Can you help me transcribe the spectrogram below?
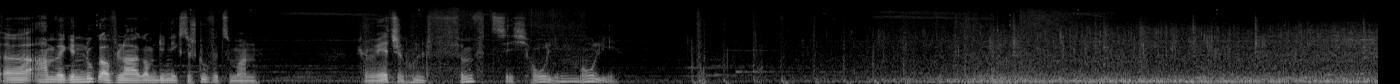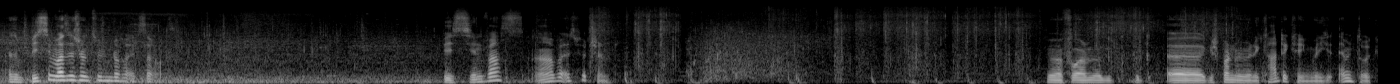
äh, haben wir genug auf Lager, um die nächste Stufe zu machen. Schauen wir jetzt schon 150. Holy moly. Also ein bisschen was ist schon zwischendurch extra raus. Bisschen was, aber es wird schon. Bin mal vor allem äh, gespannt, wenn wir eine Karte kriegen, wenn ich jetzt M drücke.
